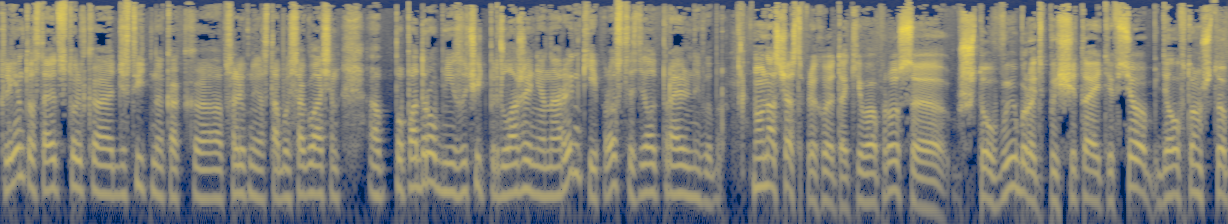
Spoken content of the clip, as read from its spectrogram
Клиенту остается только действительно, как э, абсолютно я с тобой согласен, э, поподробнее изучить предложение на рынке и просто сделать правильный выбор. Ну, у нас часто приходят такие вопросы, что выбрать, посчитайте все. Дело в том, что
